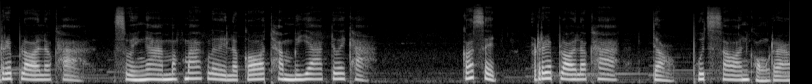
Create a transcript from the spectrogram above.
เรียบร้อยแล้วค่ะ สวยงามมากๆเลย แล้วก็ทำไม่ยากด้วยค่ะ ก็เสร็จเรียบร้อยแล้วค่ะ ดอกพุทซ้อนของเรา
